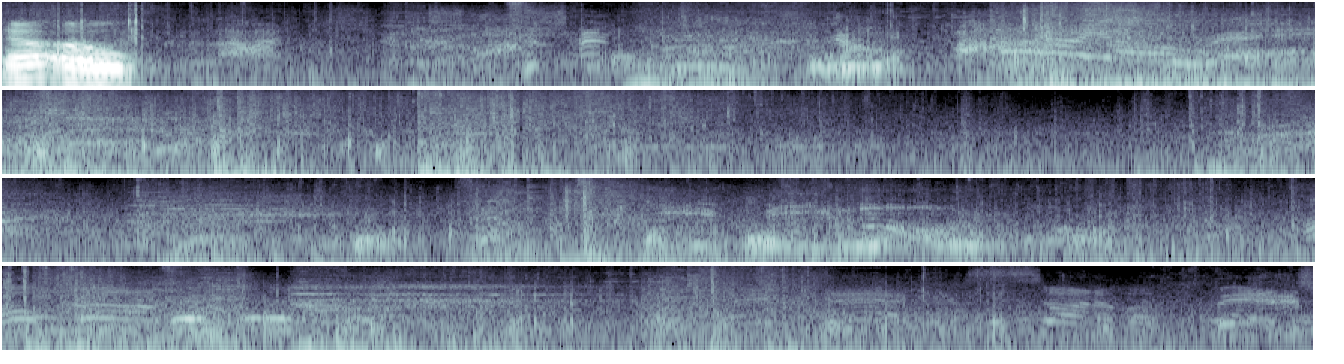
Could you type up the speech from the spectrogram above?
Uh oh. Son of a bitch!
